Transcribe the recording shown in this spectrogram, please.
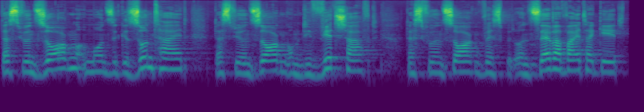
Dass wir uns sorgen um unsere Gesundheit, dass wir uns sorgen um die Wirtschaft, dass wir uns sorgen, wie es mit uns selber weitergeht,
